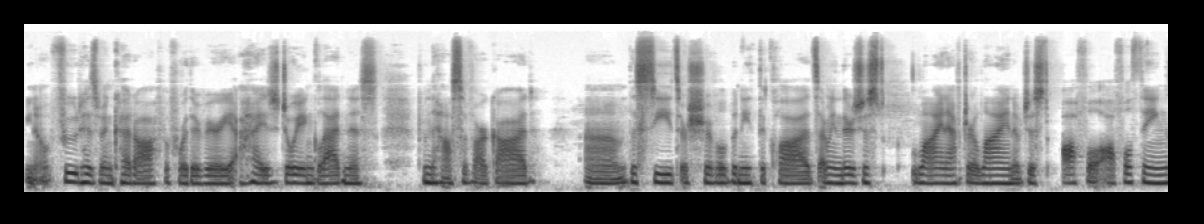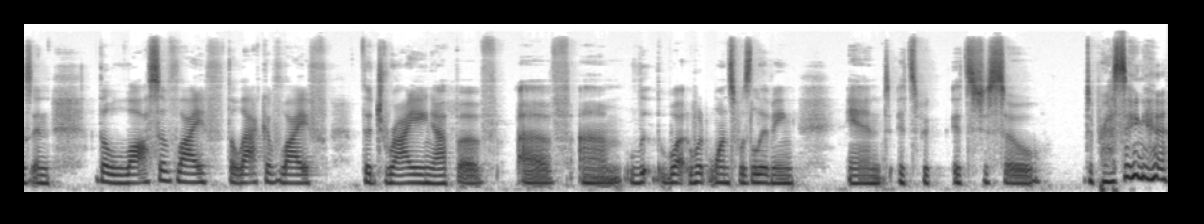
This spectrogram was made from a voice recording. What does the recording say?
You know, food has been cut off before their very eyes. Joy and gladness from the house of our God. Um, the seeds are shriveled beneath the clods. I mean, there's just line after line of just awful, awful things, and the loss of life, the lack of life, the drying up of of um, li- what what once was living, and it's it's just so depressing.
